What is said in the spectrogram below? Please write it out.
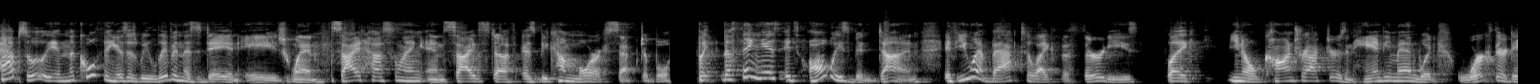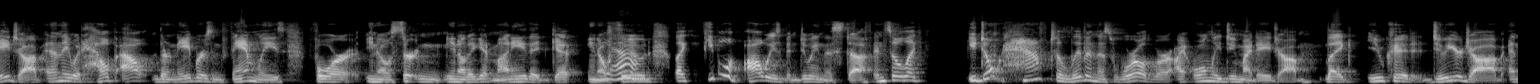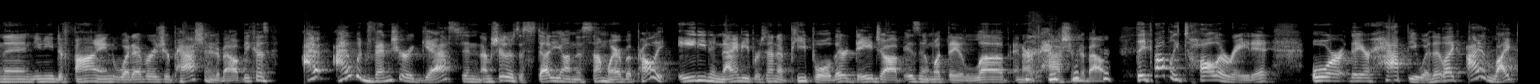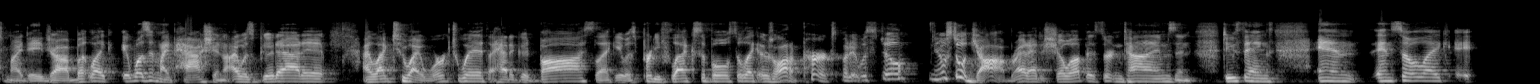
Absolutely. And the cool thing is, is we live in this day and age when side hustling and side stuff has become more acceptable. But the thing is, it's always been done. If you went back to like the 30s, like, you know, contractors and handymen would work their day job and they would help out their neighbors and families for, you know, certain, you know, they get money, they'd get, you know, yeah. food. Like people have always been doing this stuff. And so like you don't have to live in this world where I only do my day job. Like you could do your job and then you need to find whatever is you're passionate about because I, I would venture a guess, and I'm sure there's a study on this somewhere, but probably 80 to 90% of people, their day job isn't what they love and are passionate about. They probably tolerate it or they are happy with it. Like I liked my day job, but like it wasn't my passion. I was good at it. I liked who I worked with. I had a good boss. Like it was pretty flexible. So like there's a lot of perks, but it was still, you know, still a job, right? I had to show up at certain times and do things. And, and so like, it,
